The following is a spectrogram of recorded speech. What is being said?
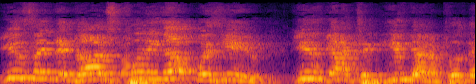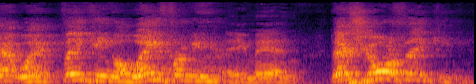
you think that God's putting up with you. You've got to you've got to put that way thinking away from you. Amen. That's your thinking.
